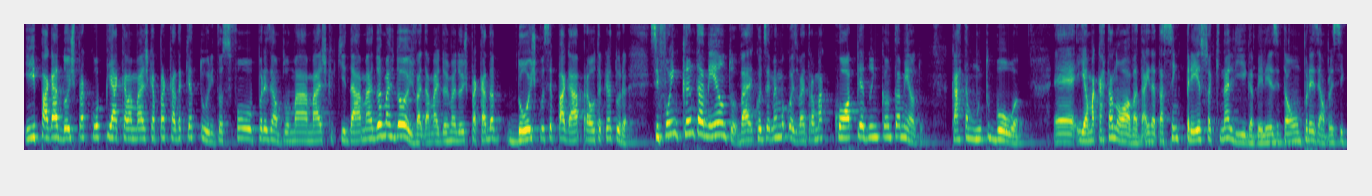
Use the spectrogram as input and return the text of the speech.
e pagar 2 para copiar aquela mágica para cada criatura. Então, se for, por exemplo, uma mágica que dá mais 2 mais 2, vai dar mais 2 mais 2 para cada 2 que você pagar para outra criatura. Se for encantamento, vai acontecer a mesma coisa, vai entrar uma cópia do encantamento. Carta muito boa. É, e é uma carta nova, tá? ainda tá sem preço aqui na liga, beleza? Então, por exemplo, esse,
